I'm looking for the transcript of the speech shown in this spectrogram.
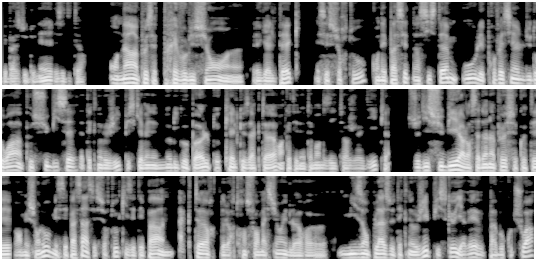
les bases de données, les éditeurs. On a un peu cette révolution legal tech et c'est surtout qu'on est passé d'un système où les professionnels du droit un peu subissaient la technologie, puisqu'il y avait un oligopole de quelques acteurs, qui étaient notamment des éditeurs juridiques. Je dis subir, alors ça donne un peu ce côté en méchant loup, mais c'est pas ça, c'est surtout qu'ils n'étaient pas un acteur de leur transformation et de leur euh, mise en place de technologie, puisqu'il y avait pas beaucoup de choix.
